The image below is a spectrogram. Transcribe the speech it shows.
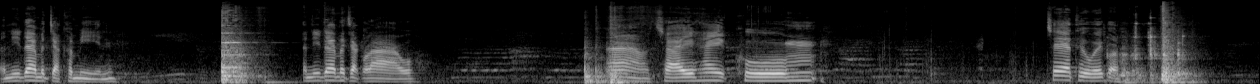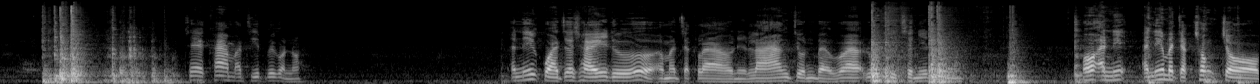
อันนี้ได้มาจากขมรอันนี้ได้มาจากลาว อ้าว ใช้ให้คุ้ม แช่เธอไว้ก่อน แช่ข้ามอาทิตย์ไว้ก่อนเนาะ อันนี้กว่าจะใช้เด้อเอามาจากลาวเนี่ยล้างจนแบบว่าโรคจิตชนิดหนึ่งเพราะอันนี้อันนี้มาจากช่องจอม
